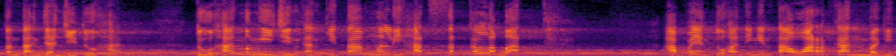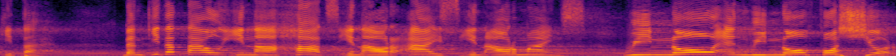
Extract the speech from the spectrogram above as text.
tentang janji Tuhan. Tuhan mengizinkan kita melihat sekelebat apa yang Tuhan ingin tawarkan bagi kita. Dan kita tahu in our hearts, in our eyes, in our minds, we know and we know for sure.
